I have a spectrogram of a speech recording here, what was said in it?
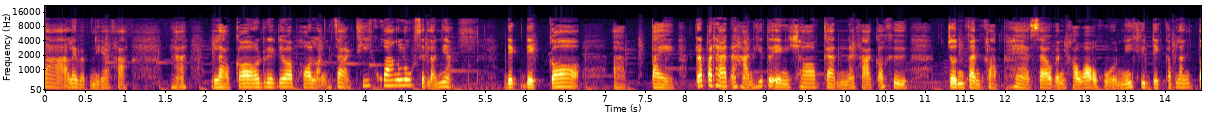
ฬาอะไรแบบนี้ค่ะนะคะแล้วก็เรียกได้ว่าพอหลังจากที่คว้างลูกเสร็จแล้วเนี่ยเด็กๆก็ ไปรับประทานอาหารที่ตัวเองชอบกันนะคะ ก็คือจนแฟนคลับแห่แซวกันค่ะว่า โอ้โห นี่คือเด็กกำลังโต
